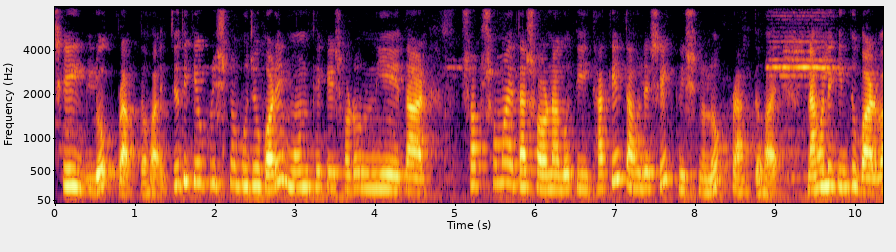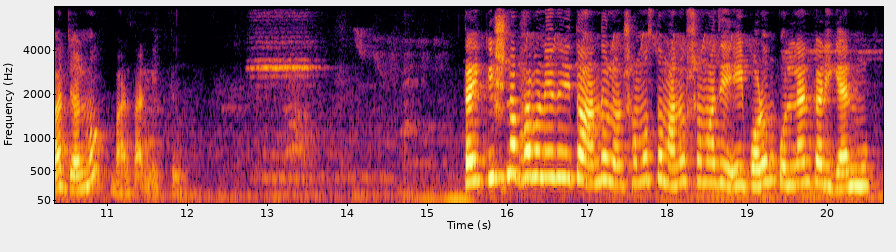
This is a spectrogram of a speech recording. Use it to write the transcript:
সেই লোক প্রাপ্ত হয়। যদি কেউ কৃষ্ণ পুজো করে, মন থেকে স্মরণ নিয়ে তার সব সময় তার শরণাগতি থাকে, তাহলে সে কৃষ্ণলোক প্রাপ্ত হয়। না হলে কিন্তু বারবার জন্ম, বারবার মৃত্যু। তাই কৃষ্ণ ভাবনিত আন্দোলন সমস্ত মানব সমাজে এই পরম কল্যাণকারী জ্ঞান মুক্ত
